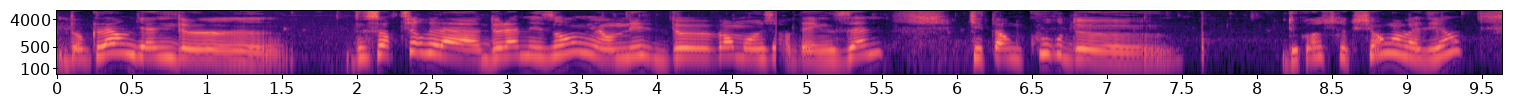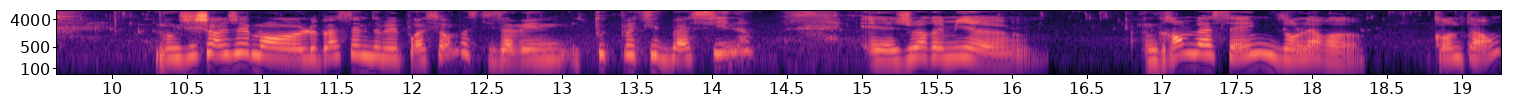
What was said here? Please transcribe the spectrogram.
Donc là, on vient de, sortir de la, maison et on est devant mon jardin zen qui est en cours de, construction, on va dire. Donc j'ai changé le bassin de mes poissons parce qu'ils avaient une toute petite bassine et je leur ai mis euh, un grand bassin, ils ont l'air euh, contents.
